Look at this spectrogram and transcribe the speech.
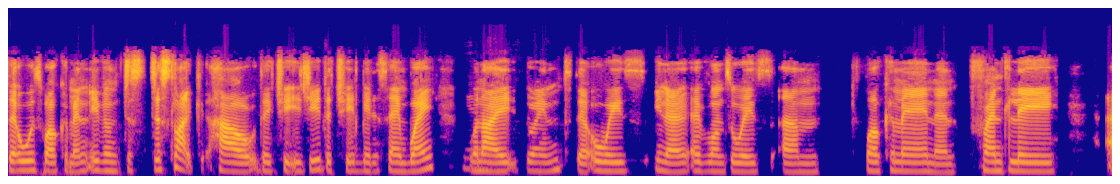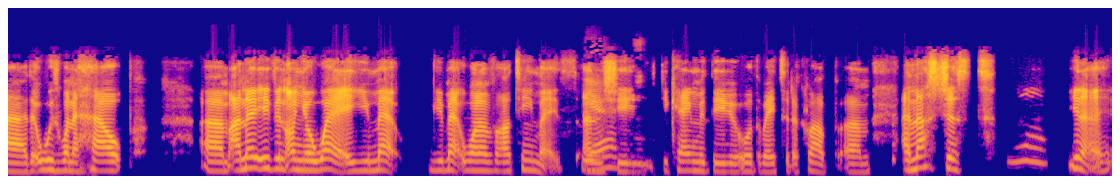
they're always welcoming. Even just just like how they treated you, they treated me the same way when I joined. They're always, you know, everyone's always um, welcoming and friendly. Uh, they always want to help. Um, I know even on your way, you met you met one of our teammates, and Yeah. she she came with you all the way to the club. Um, and that's just, you know,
